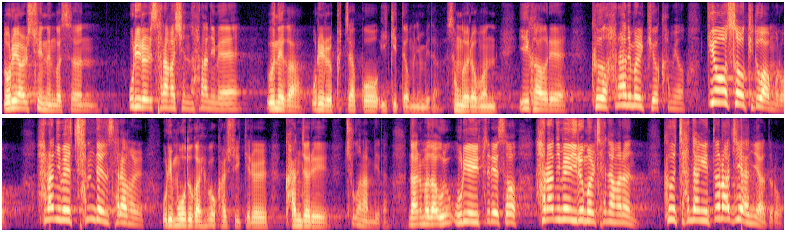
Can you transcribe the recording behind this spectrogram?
노래할 수 있는 것은 우리를 사랑하신 하나님의 은혜가 우리를 붙잡고 있기 때문입니다. 성도 여러분, 이 가을에 그 하나님을 기억하며 끼어서 기도함으로 하나님의 참된 사랑을 우리 모두가 회복할 수 있기를 간절히 축원합니다. 날마다 우리의 입술에서 하나님의 이름을 찬양하는 그 찬양이 떠나지 아니하도록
